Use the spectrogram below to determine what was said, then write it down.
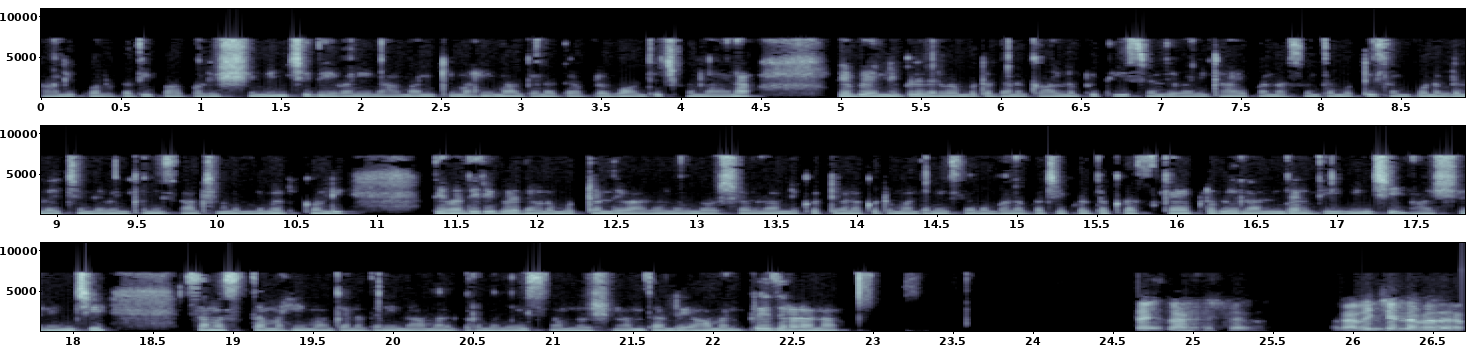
కాలిపోలు ప్రతి పాపాలు క్షమించి దేవని నామానికి మహిమ ఘనత ప్రభావం తెచ్చుకున్న ఆయన రేపు ఎన్ని ప్రజలు ముట్ట తన కాళ్ళను తీసిన దేవాని గాయపడిన సొంత ముట్టి సంపూర్ణ విడుదల ఇచ్చిన. దేవానికి సాక్షి పెట్టుకోండి. దేవదిరి బ్రదమును ముట్టండి ఆనందంలో ఔషధాన్ని కొట్టిన కుటుంబంతో నీ సేవ బలపరిచి కొత్త ఒక స్కైప్లో వీళ్ళందరూ దీవించి ఆశ్రయించి సమస్త మహిమ ఘనతని నామానుకరమని వేసినాం తండ్రి. ఆమెను. ప్రేజలడనా సిస్టర్ రవి చెల్ల బ్రదర్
